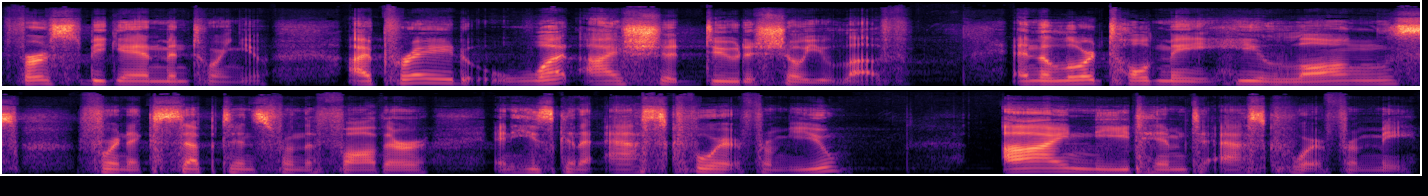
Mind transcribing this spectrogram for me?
first began mentoring you, I prayed what I should do to show you love. And the Lord told me he longs for an acceptance from the Father, and he's going to ask for it from you. I need him to ask for it from me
